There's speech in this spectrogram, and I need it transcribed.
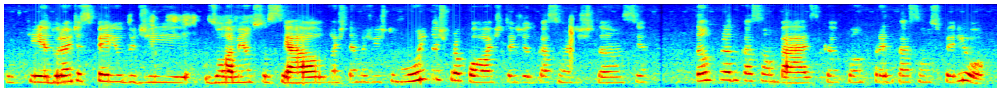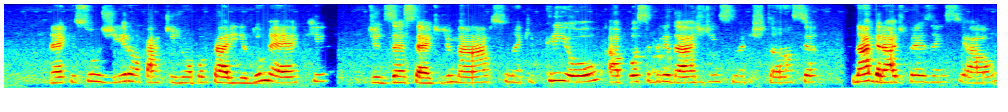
porque durante esse período de isolamento social, nós temos visto muitas propostas de educação à distância, tanto para a educação básica quanto para a educação superior né, que surgiram a partir de uma portaria do MEC de 17 de março, né, que criou a possibilidade de ensino à distância na grade presencial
